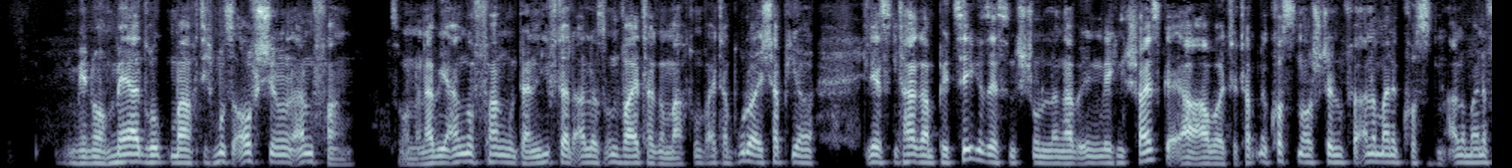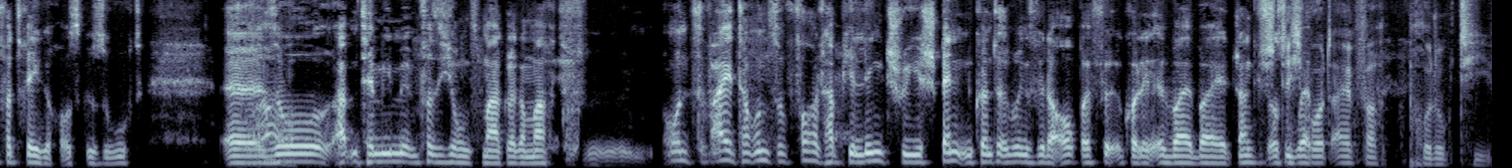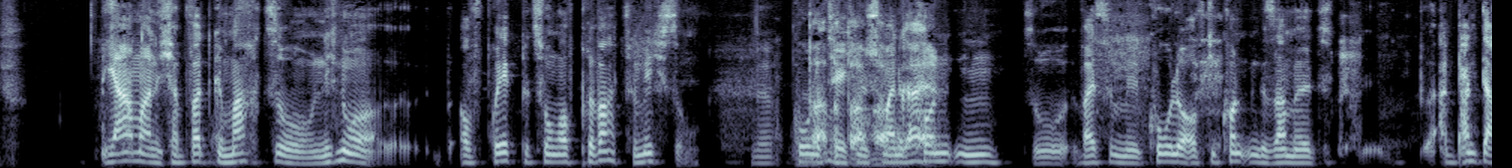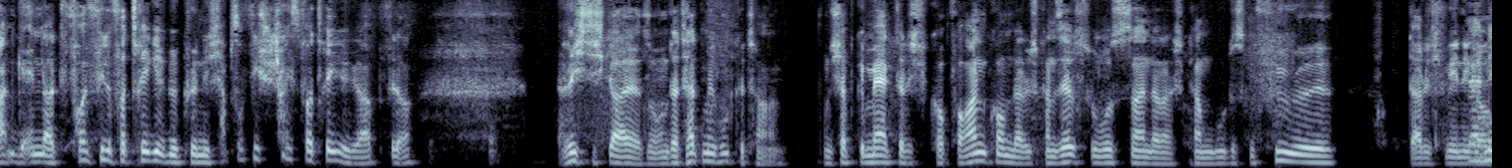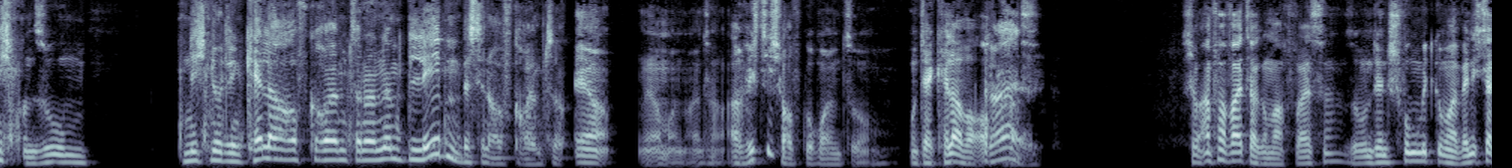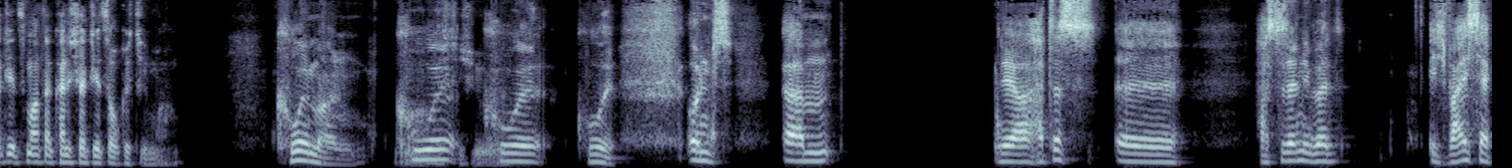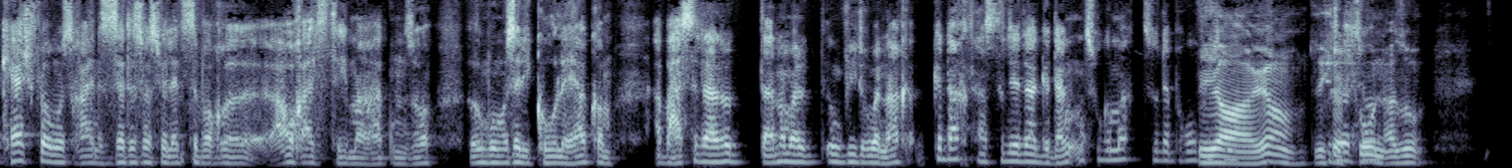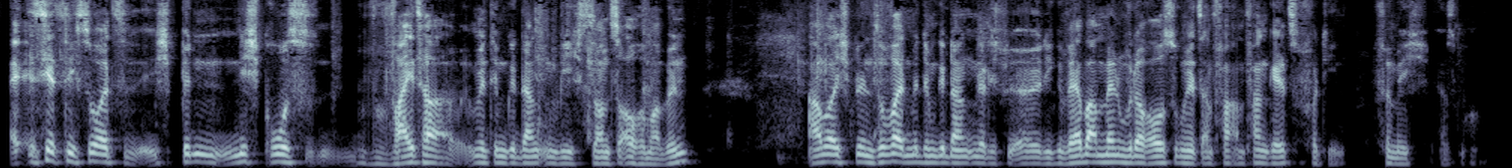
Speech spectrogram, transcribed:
mir noch mehr Druck macht. Ich muss aufstehen und anfangen. So, und dann habe ich angefangen und dann lief das alles und weitergemacht und weiter. Bruder, ich habe hier die letzten Tage am PC gesessen, stundenlang, habe irgendwelchen Scheiß erarbeitet, habe eine Kostenausstellung für alle meine Kosten, alle meine Verträge rausgesucht. Äh, Wow. So, habe einen Termin mit dem Versicherungsmakler gemacht und so weiter und so fort. Habe hier Linktree, Spenden könnt ihr übrigens wieder auch bei, äh, bei, bei Junkies aus dem Web. Stichwort einfach produktiv. Ja, Mann, ich habe was gemacht, so. Nicht nur auf Projekt bezogen, auch privat für mich so. Ja. Kohletechnisch, Geil. meine Konten, so, weißt du, mir Kohle auf die Konten gesammelt, Bankdaten geändert, voll viele Verträge gekündigt. Ich habe so viel scheiß Verträge gehabt wieder. Richtig geil, so. Und das hat mir gut getan. Und ich habe gemerkt, dass ich ko- vorankomme, dadurch kann Selbstbewusstsein, dadurch kam ein gutes Gefühl, dadurch weniger Ja, nicht- Konsum. Nicht nur den Keller aufgeräumt, sondern im Leben ein bisschen aufgeräumt. So. Ja, ja, Mann, Alter. Aber richtig aufgeräumt so. Und der Keller war auch Geil. krass. Ich habe einfach weitergemacht, weißt du? So und den Schwung mitgemacht. Wenn ich das jetzt mache, dann kann ich das jetzt auch richtig machen. Cool, Mann. Cool, richtig übel. cool, cool. Und ähm, ja, hat das, äh, hast du denn über, ich weiß ja, Cashflow muss rein. Das ist ja das, was wir letzte Woche auch als Thema hatten. So, irgendwo muss ja die Kohle herkommen. Aber hast du da, da nochmal irgendwie drüber nachgedacht? Hast du dir da Gedanken zugemacht zu der Berufung? Ja, ja, sicher Situation? schon. Also ist jetzt nicht so, als ich bin nicht groß weiter mit dem Gedanken, wie ich sonst auch immer bin. Aber ich bin so weit mit dem Gedanken, dass ich äh, die Gewerbeanmeldung wieder raussuche und jetzt einfach anfangen, Geld zu verdienen. Für mich erstmal.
